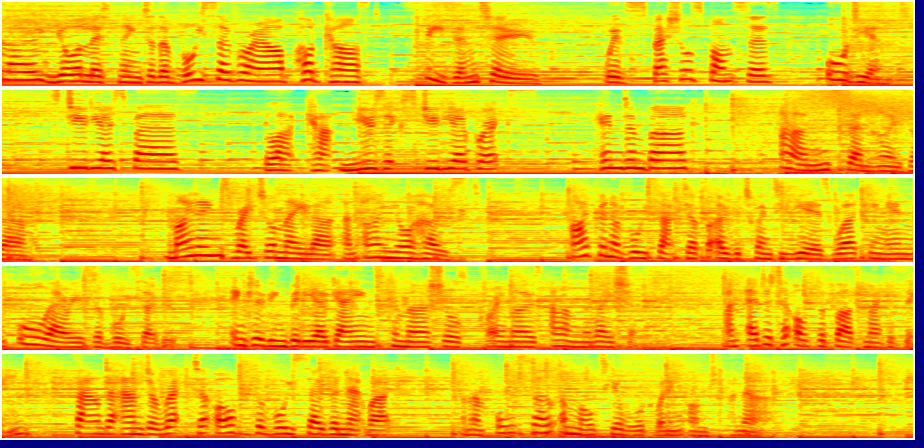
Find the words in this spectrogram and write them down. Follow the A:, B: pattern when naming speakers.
A: Hello, you're listening to the VoiceOver Hour podcast, Season 2, with special sponsors Audient, Studio Spares, Black Cat Music Studio Bricks, Hindenburg, and Sennheiser. My name's Rachel Naylor, and I'm your host. I've been a voice actor for over 20 years, working in all areas of voiceovers, including video games, commercials, promos, and narrations. I'm editor of The Buzz magazine founder and director of the VoiceOver Network, and I'm also a multi award winning entrepreneur.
